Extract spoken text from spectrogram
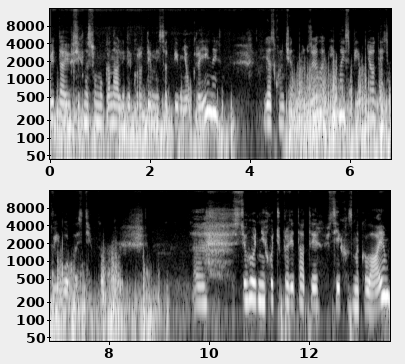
вітаю всіх на своєму каналі Декоративний сад Півдня України. Я з Конченко Анжела і ми з півдня Одеської області. Е, Сьогодні хочу привітати всіх з Миколаєм.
